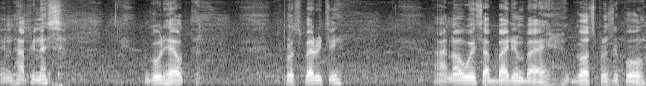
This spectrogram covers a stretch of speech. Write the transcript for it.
in happiness, good health, prosperity, and always abiding by God's principle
